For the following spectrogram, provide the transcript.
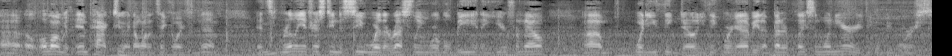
uh, along with Impact too, I don't want to take away from them. It's really interesting to see where the wrestling world will be in a year from now. Um, what do you think, Daryl? You think we're going to be in a better place in one year, or do you think it'll be worse?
